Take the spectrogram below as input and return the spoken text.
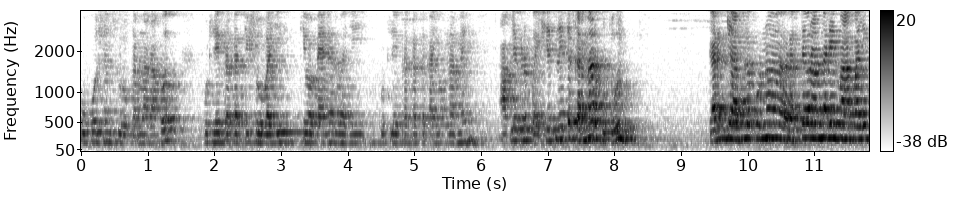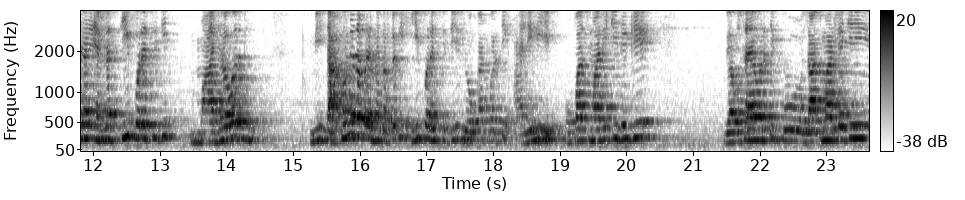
उपोषण सुरू करणार आहोत. कुठल्याही प्रकारची शोबाजी किंवा बॅनरबाजी कुठल्याही प्रकारचं काही होणार नाही. आपल्याकडे पैसेच नाही तर करणार कुठून? कारण की आपलं पूर्ण रस्त्यावर आणणारे महापालिका आहे, यांना ती परिस्थिती माझ्यावर मी दाखवण्याचा प्रयत्न करतो की ही परिस्थिती लोकांवरती आलेली आहे. उपासमारीची देखील व्यवसायावरती पो लात मारल्याची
